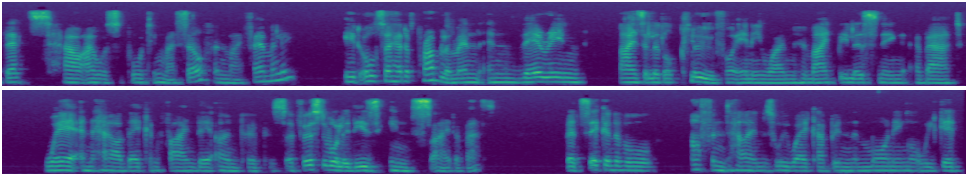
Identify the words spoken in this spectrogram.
That's how I was supporting myself and my family. It also had a problem, and, and therein lies a little clue for anyone who might be listening about where and how they can find their own purpose. So first of all, it is inside of us. But second of all, oftentimes we wake up in the morning or we get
